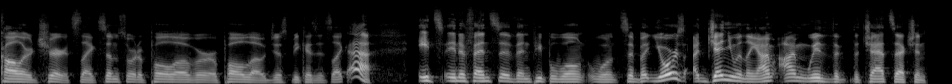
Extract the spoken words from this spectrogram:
collared shirts, like some sort of pullover or polo, just because it's like ah, it's inoffensive and people won't won't say. But yours, uh, genuinely, I'm I'm with the, the chat section.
